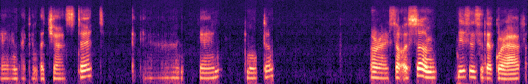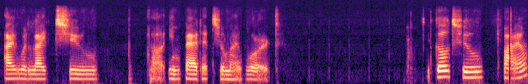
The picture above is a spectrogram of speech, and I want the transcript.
And I can adjust it and again them. Alright, so assume this is the graph I would like to uh, embed it to my Word. Go to File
